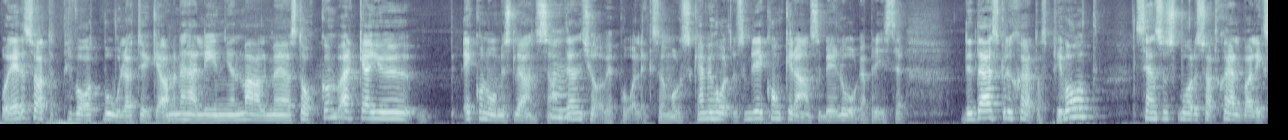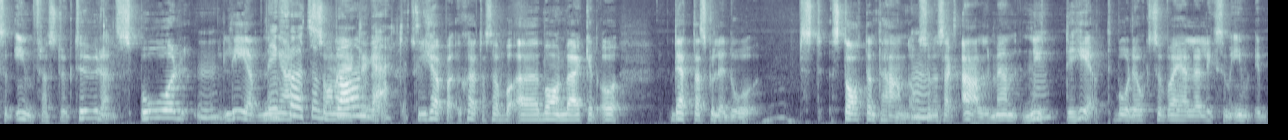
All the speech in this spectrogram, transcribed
Och är det så att ett privat bolag tycker att ja, den här linjen Malmö-Stockholm verkar ju ekonomiskt lönsam, den kör vi på liksom. Och så, kan vi hålla, så blir det konkurrens och blir det låga priser. Det där skulle skötas privat. Sen så var det så att själva liksom infrastrukturen, spår, ledningar, Det sköts av Banverket. skulle köpa, skötas av eh, Banverket. Och detta skulle då st- staten ta hand om som en slags allmän nyttighet. Både också vad gäller liksom in,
